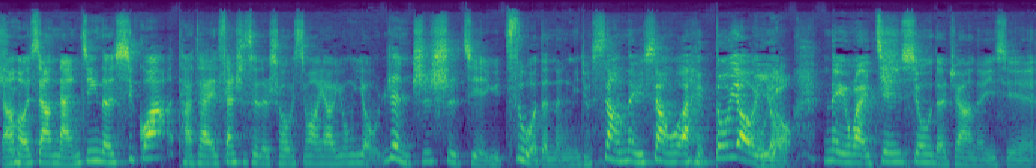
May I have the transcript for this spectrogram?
然后像南京的西瓜，他在三十岁的时候希望要拥有认知世界与自我的能力，就向内向外都要有，内外兼修的这样的一些，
